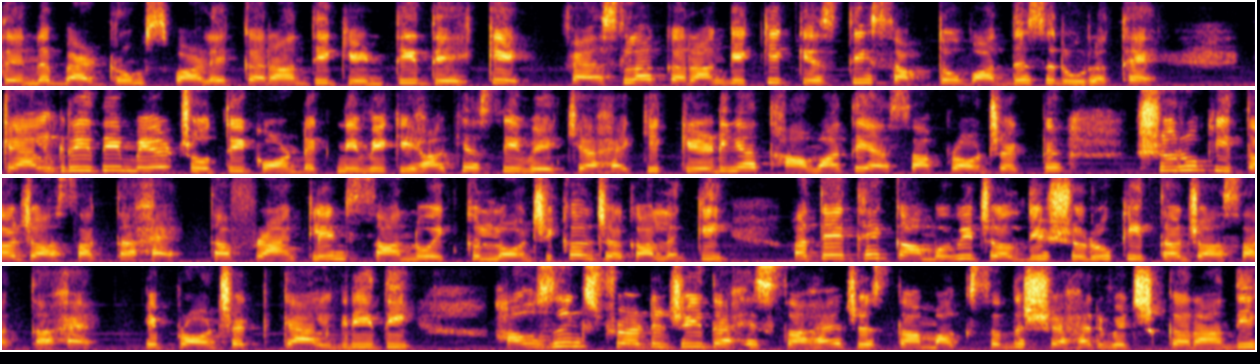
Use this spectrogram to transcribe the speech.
3 ਬੈੱਡਰੂਮਸ ਵਾਲੇ ਘਰਾਂ ਦੀ ਗਿਣਤੀ ਦੇਖ ਕੇ ਫੈਸਲਾ ਕਰਾਂਗੇ ਕਿ ਕਿਸ ਦੀ ਸਭ ਤੋਂ ਵੱਧ ਜ਼ਰੂਰਤ ਹੈ। ਕੈਲਗਰੀ ਦੀ ਮੇਅਰ ਜੋਤੀ ਗੌਂਡਕ ਨੇ ਵੀ ਕਿਹਾ ਕਿ ਅਸੀਂ ਵੇਖਿਆ ਹੈ ਕਿ ਕਿਹੜੀਆਂ ਥਾਵਾਂ ਤੇ ਐਸਾ ਪ੍ਰੋਜੈਕਟ ਸ਼ੁਰੂ ਕੀਤਾ ਜਾ ਸਕਦਾ ਹੈ। ਤਾਂ ਫ੍ਰੈਂਕਲਿਨ ਸਾਨੂੰ ਇੱਕ ਲੌਜੀਕਲ ਜਗ੍ਹਾ ਲੱਗੀ ਅਤੇ ਇੱਥੇ ਕੰਮ ਵੀ ਜਲਦੀ ਸ਼ੁਰੂ ਕੀਤਾ ਜਾ ਸਕਦਾ ਹੈ। ਇਹ ਪ੍ਰੋਜੈਕਟ ਕੈਲਗਰੀ ਦੀ ਹਾਊਸਿੰਗ ਸਟ੍ਰੈਟਜੀ ਦਾ ਹਿੱਸਾ ਹੈ, ਜਿਸ ਦਾ ਮਕਸਦ ਸ਼ਹਿਰ ਵਿੱਚ ਘਰਾਂ ਦੀ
